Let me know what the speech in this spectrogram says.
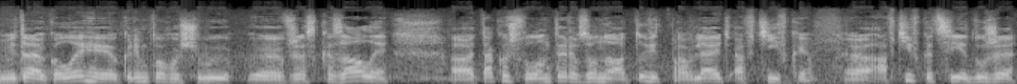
Вітаю колеги. Окрім того, що ви е, вже сказали, е, також волонтери в зону АТО відправляють автівки. Е, Автівка це є дуже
